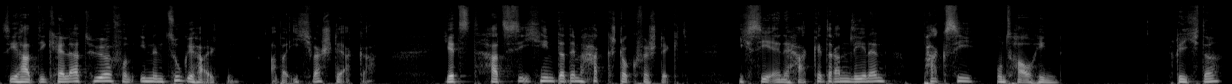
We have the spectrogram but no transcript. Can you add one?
Sie hat die Kellertür von innen zugehalten, aber ich war stärker. Jetzt hat sie sich hinter dem Hackstock versteckt. Ich sehe eine Hacke dran lehnen, pack sie und hau hin. Richter,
